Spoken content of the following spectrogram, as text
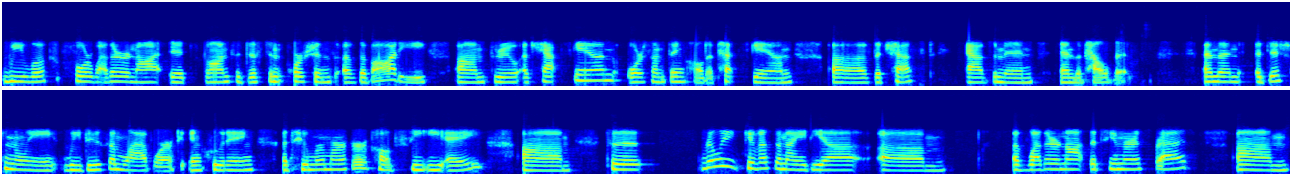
we look for whether or not it's gone to distant portions of the body um, through a CAT scan or something called a PET scan of the chest, abdomen, and the pelvis. And then additionally, we do some lab work, including a tumor marker called CEA, um, to really give us an idea um, of whether or not the tumor is spread. Um,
